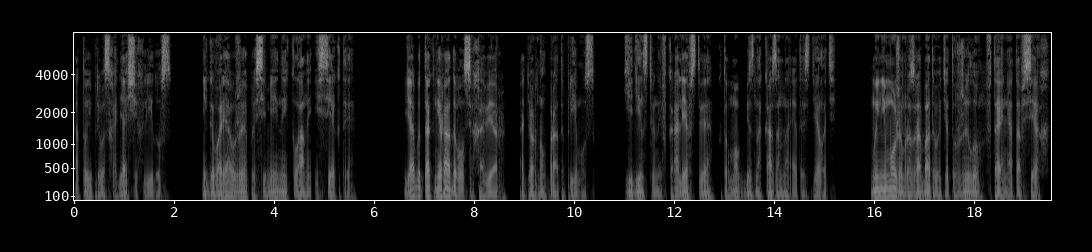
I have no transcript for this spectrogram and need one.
а то и превосходящих Лидус. Не говоря уже про семейные кланы и секты. «Я бы так не радовался, Хавер», — одернул брата Примус. «Единственный в королевстве, кто мог безнаказанно это сделать. Мы не можем разрабатывать эту жилу в тайне ото всех.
